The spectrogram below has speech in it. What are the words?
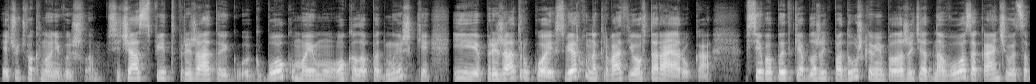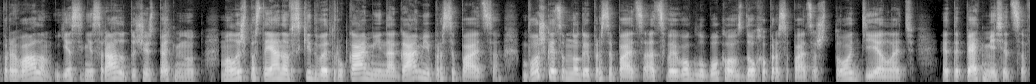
Я чуть в окно не вышла. Сейчас спит прижатый к боку моему, около подмышки, и прижат рукой. Сверху накрывает его вторая рука. Все попытки обложить подушками, положить одного, заканчиваются провалом. Если не сразу, то через пять минут. Малыш постоянно вскидывает руками и ногами и просыпается. Вошкается много и просыпается. От своего глубокого вздоха просыпается. Что делать? Это пять месяцев.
